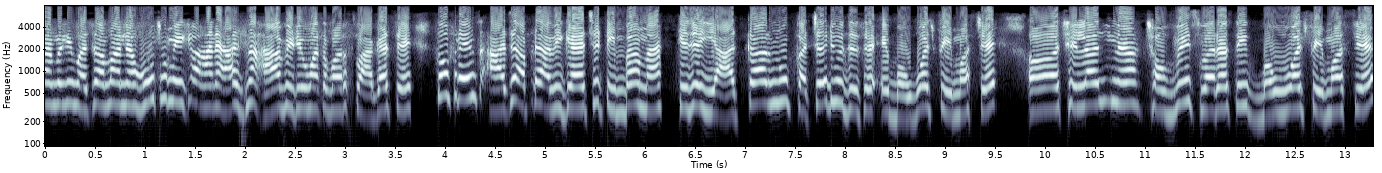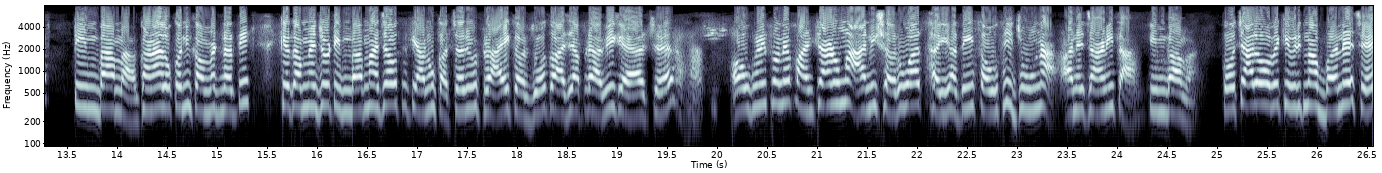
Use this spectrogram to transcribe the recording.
ફેમિલી મજામાં અને હું છું મેઘા અને આજના આ વિડીયોમાં તમારું સ્વાગત છે. તો ફ્રેન્ડ્સ આજે આપણે આવી ગયા છે ટીમ્બામાં કે જે યાદગારનું કચરિયું જે છે એ બહુ જ ફેમસ છે. છેલ્લા છવ્વીસ વર્ષથી બહુ જ ફેમસ છે ટીમ્બામાં ઘણા લોકોની કમેન્ટ હતી કે તમે જો ટીમ્બામાં જાઓ તો ત્યાંનું કચરિયું ટ્રાય કરજો. તો આજે આપણે આવી ગયા છે. ઓગણીસો ને પંચાણુંમાં આની શરૂઆત થઈ હતી સૌથી જૂના અને જાણીતા ટીમ્બામાં તો ચાલો હવે કેવી રીતના બને છે?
